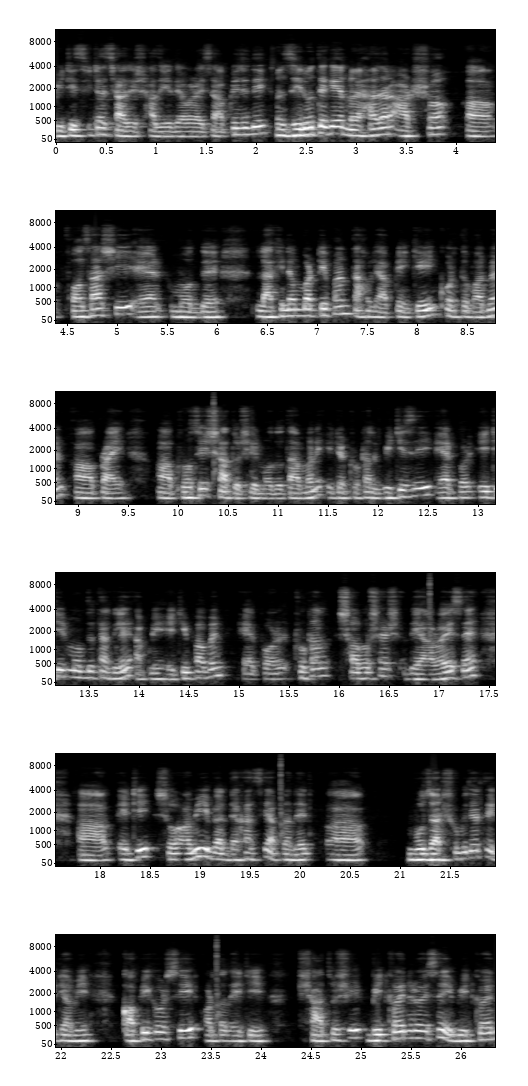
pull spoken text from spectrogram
বিটিসিটা সাজিয়ে দেওয়া রয়েছে। আপনি যদি জিরো থেকে নয় হাজার আটশো পঁচাশি এর মধ্যে লাকি নাম্বারটি পান, তাহলে আপনি গেইন করতে পারবেন প্রায় পঁচিশ সাতাশির মধ্যে তার মানে এটা টোটাল বিটিসি এরপর এটির মধ্যে থাকলে আপনি এটি পাবেন। এরপর টোটাল সর্বশেষ দেওয়া রয়েছে এটি। সো আমি এবার দেখাচ্ছি আপনাদের বোঝার সুবিধার্থে এটি আমি কপি করছি, অর্থাৎ এটি সাতশি বিটকয়েন রয়েছে। এই বিটকয়েন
